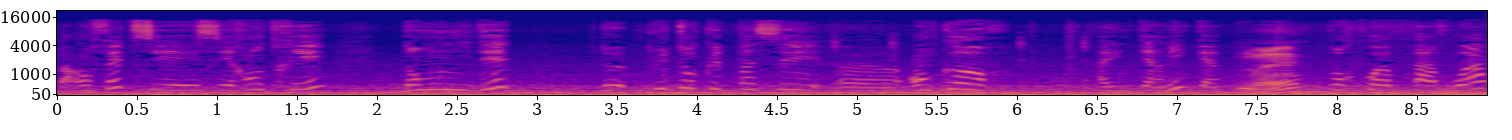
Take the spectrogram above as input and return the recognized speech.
bah, en fait, c'est rentré dans mon idée de plutôt que de passer encore à une thermique, Ouais. pourquoi pas voir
